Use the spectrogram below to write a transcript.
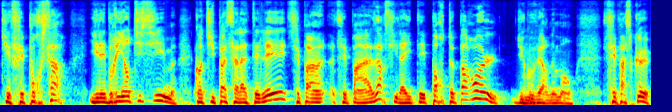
qui est fait pour ça. Il est brillantissime. Quand il passe à la télé, c'est pas un- c'est pas un hasard s'il a été porte-parole du Mmh. gouvernement. C'est parce que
